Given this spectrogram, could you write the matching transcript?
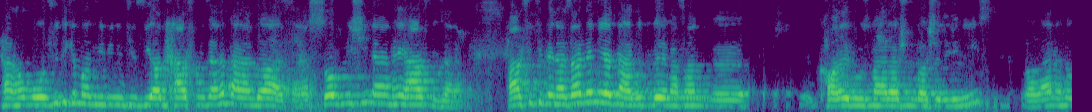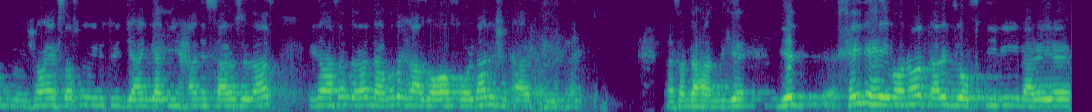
تنها موجودی که ما می‌بینیم که زیاد حرف می‌زنه پرنده ها هستن. صبح میشینن هی حرف می‌زنن. حرفی که به نظر نمیاد مربوط به مثلا کارهای روزمرهشون باشه دیگه نیست. واقعا شما احساس می‌کنید توی جنگل این همه سر و صدا است؟ اینا مثلا دارن در مورد غذاها خوردنشون حرف می‌زنن. مثلا به هم دیگه یه خیلی حیوانات برای جفتگیری برای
